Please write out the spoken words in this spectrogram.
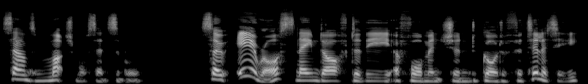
Sounds much more sensible. So, Eros, named after the aforementioned god of fertility,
